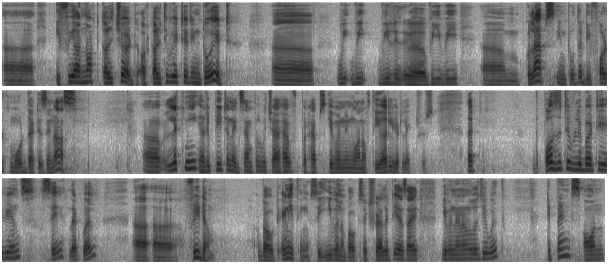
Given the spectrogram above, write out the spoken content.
uh, if we are not cultured or cultivated into it we, we, we, we, we um, collapse into the default mode that is in us. Uh, let me repeat an example which I have perhaps given in one of the earlier lectures that the positive libertarians say that well uh, uh, freedom about anything say even about sexuality as I give an analogy with depends on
